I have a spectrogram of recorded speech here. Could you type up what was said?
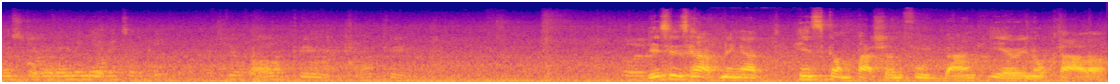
distribute it and give it to the people. Okay, okay. This is happening at His Compassion Food Bank here in Ocala,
